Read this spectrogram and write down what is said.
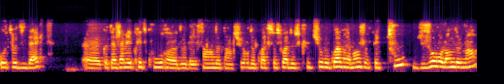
autodidacte. que tu n'as jamais pris de cours de dessin, de peinture, de quoi que ce soit, de sculpture ou quoi, vraiment, je fais tout du jour au lendemain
